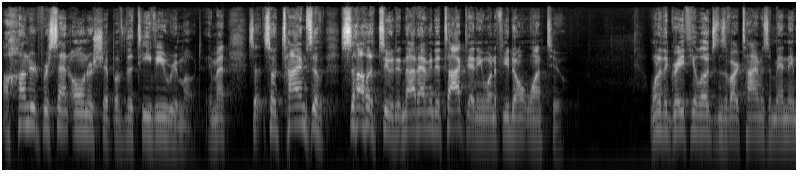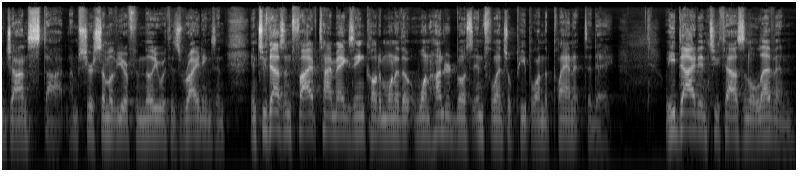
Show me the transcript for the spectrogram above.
100% ownership of the TV remote. Amen? So, so, times of solitude and not having to talk to anyone if you don't want to. One of the great theologians of our time is a man named John Stott. I'm sure some of you are familiar with his writings. And in 2005, Time magazine called him one of the 100 most influential people on the planet today. He died in 2011.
